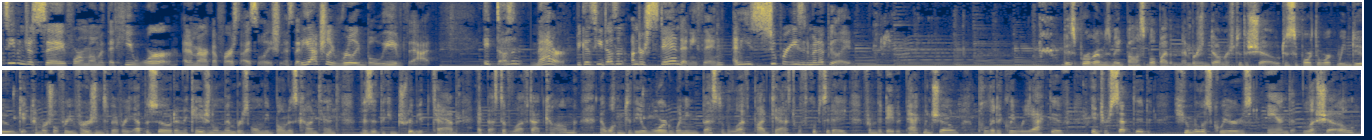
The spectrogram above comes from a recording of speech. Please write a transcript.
let's even just say for a moment that he were an America First isolationist, that he actually really believed that. It doesn't matter because he doesn't understand anything and he's super easy to manipulate. This program is made possible by the members and donors to the show. To support the work we do, get commercial free versions of every episode and occasional members only bonus content, visit the Contribute tab at bestofleft.com. Now, welcome to the award winning Best of the Left podcast with clips today from The David Pakman Show, Politically Reactive, Intercepted, Humorless Queers, and Le Show.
